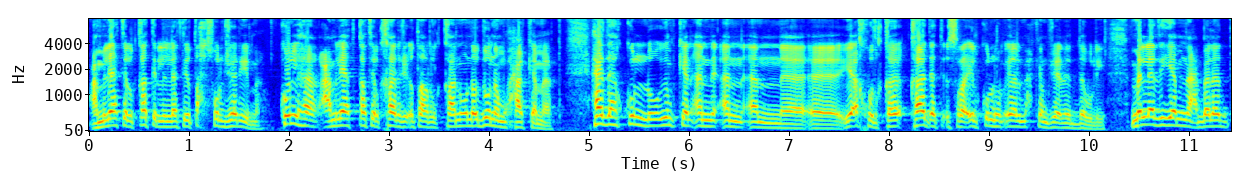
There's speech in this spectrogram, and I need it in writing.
عمليات القتل التي تحصل جريمة. كلها عمليات قتل خارج إطار القانون ودون محاكمات. هذا كله يمكن ان ان أن آه، يأخذ قادة إسرائيل كلهم إلى المحكمة الجنائية الدولية. ما الذي يمنع بلد؟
